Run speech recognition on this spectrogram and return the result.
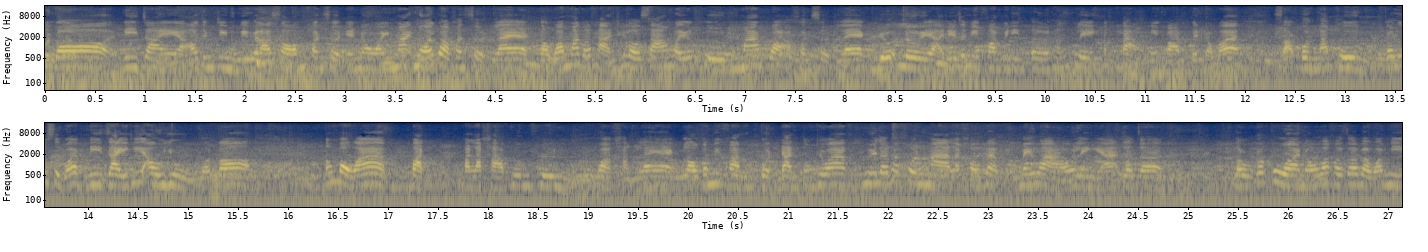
มันก็ดีใจอะเอาจริงๆ หนูมีเวลาซ้อมคอนเสิร์ตเนี่ยน้อยมากน้อยกว่าคอนเสิร์ตแรก แต่ว่ามาตรฐานที่เราสร้างไว้ก็คือมากกว่าคอนเสิร์ตแรกเยอะเลยอะอันนี้จะมีความเป็นอินเตอร์ทั้งเพลงต่างๆ มีความเป็นแบบว่าสากลมากขึ้น ก็รู้สึกว่าแบบดีใจที่เอาอยู่ แล้วก็ต้องบอกว่าบัตรมันราคาเพิ่มขึ้นกว่าครั้งแรก เราก็มีความกดดันตรงที่ว่าเฮ้ยแล้วถ้าคนมาแล้วเขาแบบไม่ว้าวอะไรเงี้ย เราจะ เราก็กลัวเนอะว่าเขาจะแบบว่ามี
